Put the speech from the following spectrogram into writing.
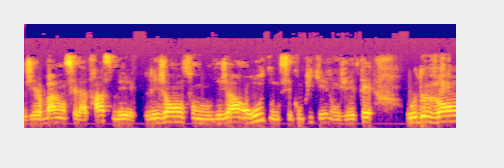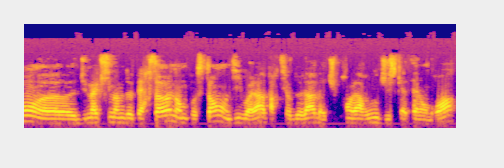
j'ai balancé la trace, mais les gens sont déjà en route, donc c'est compliqué. Donc j'ai été au devant euh, du maximum de personnes en postant. On dit voilà, à partir de là, bah, tu prends la route jusqu'à tel endroit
